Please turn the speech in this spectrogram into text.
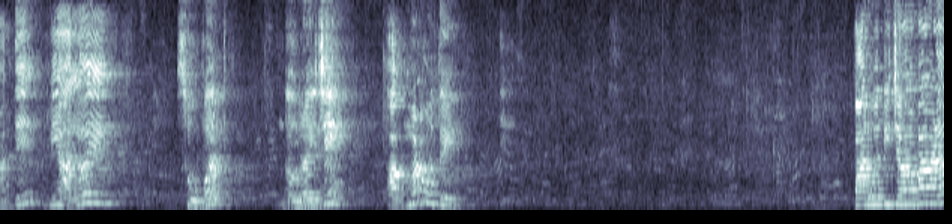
माते मी आलोय. सोबत गौराईचे आगमन होते. पार्वतीच्या बाळा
